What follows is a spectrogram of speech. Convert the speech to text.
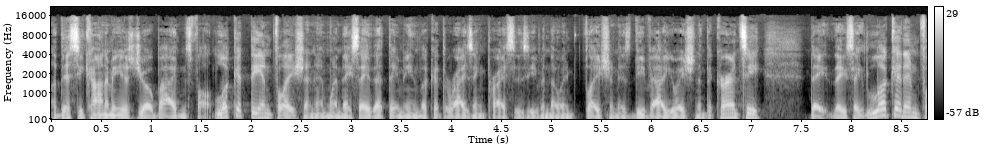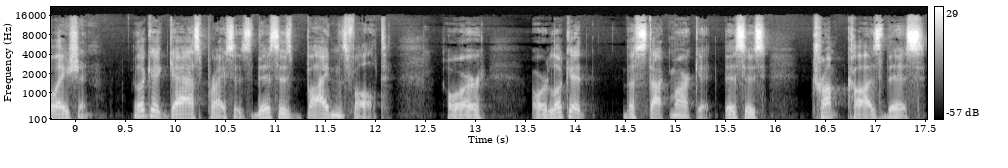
uh, this economy is Joe Biden's fault. Look at the inflation. And when they say that, they mean look at the rising prices, even though inflation is devaluation of the currency. They, they say, look at inflation. Look at gas prices. This is Biden's fault. Or, or look at the stock market. This is Trump caused this.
